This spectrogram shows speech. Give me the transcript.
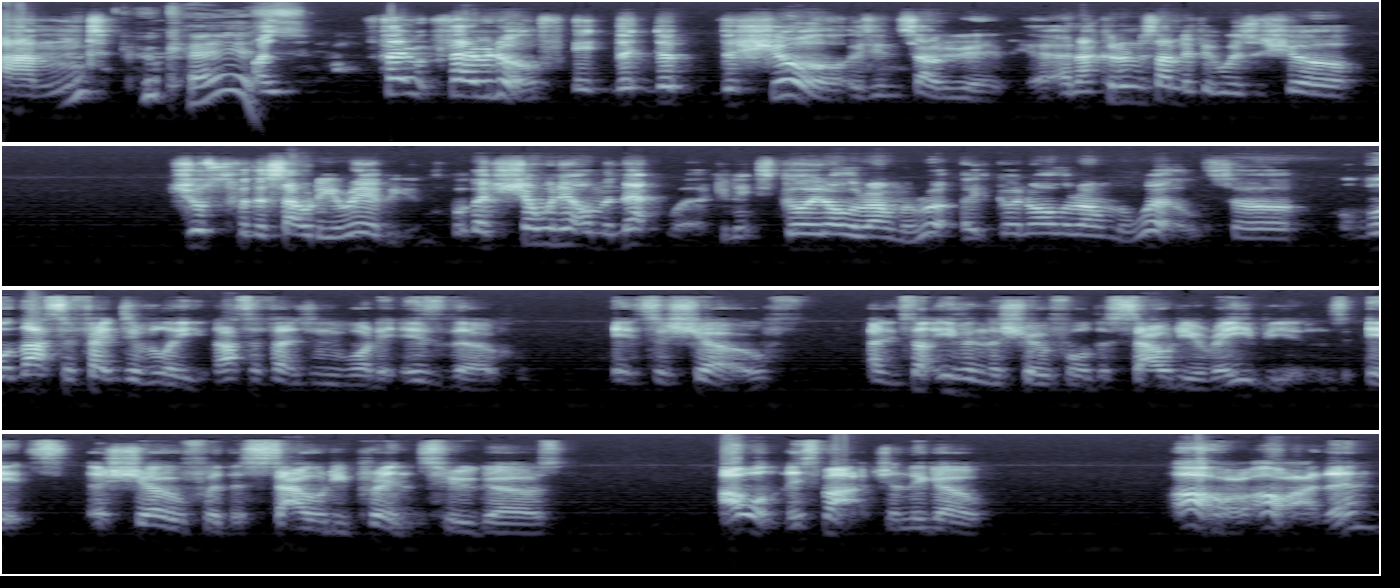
And who cares? Like, fair, fair enough. It, the, the the show is in Saudi Arabia, and I could understand if it was a show just for the Saudi Arabians, but they're showing it on the network, and it's going all around the it's going all around the world. So, well, that's effectively that's effectively what it is, though. It's a show and it's not even the show for the Saudi Arabians. It's a show for the Saudi prince who goes, "I want this match," and they go, "Oh, all right then.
